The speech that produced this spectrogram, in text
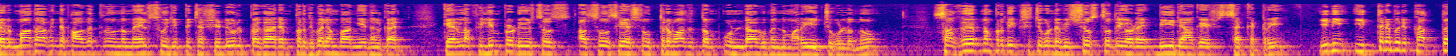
നിർമ്മാതാവിന്റെ ഭാഗത്തു നിന്ന് മേൽ സൂചിപ്പിച്ച ഷെഡ്യൂൾ പ്രകാരം പ്രതിഫലം വാങ്ങി നൽകാൻ കേരള ഫിലിം പ്രൊഡ്യൂസേഴ്സ് അസോസിയേഷൻ ഉത്തരവാദിത്വം ഉണ്ടാകുമെന്നും അറിയിച്ചുകൊള്ളുന്നു. സഹകരണം പ്രതീക്ഷിച്ചുകൊണ്ട് വിശ്വസ്തയോടെ ബി രാകേഷ് സെക്രട്ടറി. ഇനി ഇത്തരമൊരു കത്ത്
